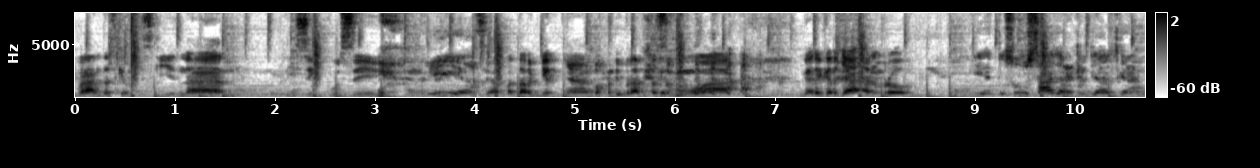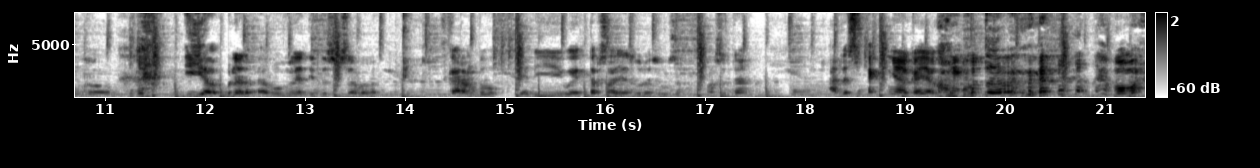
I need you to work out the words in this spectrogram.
Berantas kemiskinan. Leasing pusing. Iya. Siapa targetnya kalau diberantas semua? Gak ada kerjaan bro. Iya itu susah cari kerjaan sekarang bro. Iya bener, aku ngeliat itu susah banget. Sekarang tuh jadi waiter saja sudah susah. Maksudnya ada speknya kayak komputer. mau ma-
